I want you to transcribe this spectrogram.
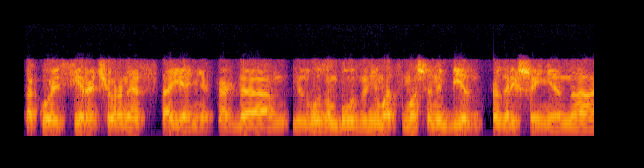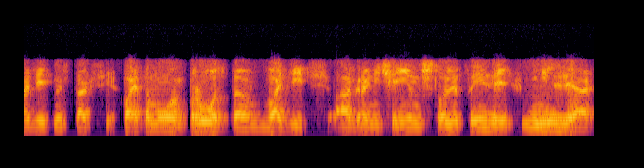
такое серо-черное состояние, когда извозом будут заниматься машины без разрешения на деятельность такси. Поэтому просто вводить ограничения на число лицензий нельзя.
